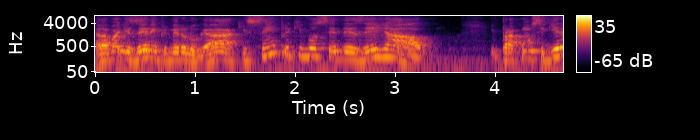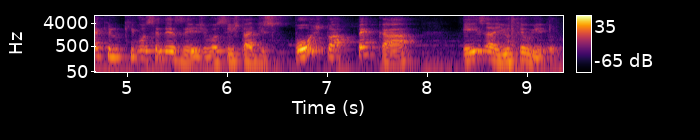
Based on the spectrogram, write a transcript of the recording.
Ela vai dizer em primeiro lugar que sempre que você deseja algo e para conseguir aquilo que você deseja, você está disposto a pecar, Eis aí o teu ídolo.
